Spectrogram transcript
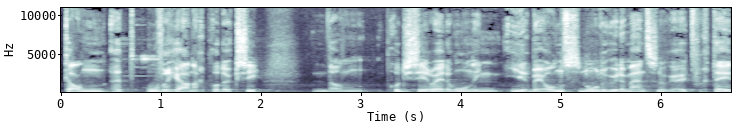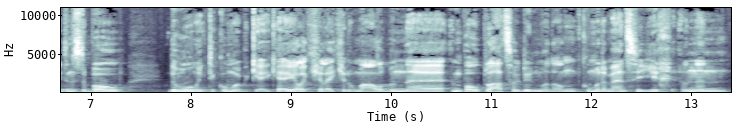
kan het overgaan naar productie. Dan produceren wij de woning hier bij ons, nodigen we de mensen nog uit voor tijdens de bouw de woning te komen bekijken. Eigenlijk gelijk je normaal op een, uh, een bouwplaats zou doen. Maar dan komen de mensen hier in,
